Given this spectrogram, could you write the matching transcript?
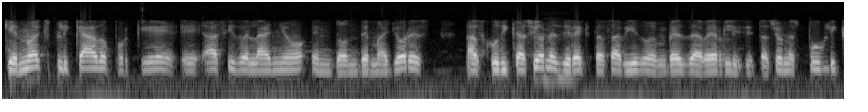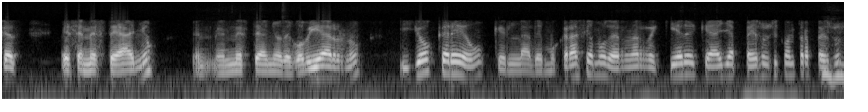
quien no ha explicado por qué eh, ha sido el año en donde mayores adjudicaciones directas ha habido en vez de haber licitaciones públicas es en este año, en, este año de gobierno, y yo creo que la democracia moderna requiere que haya pesos y contrapesos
